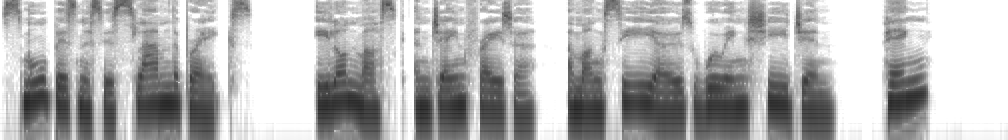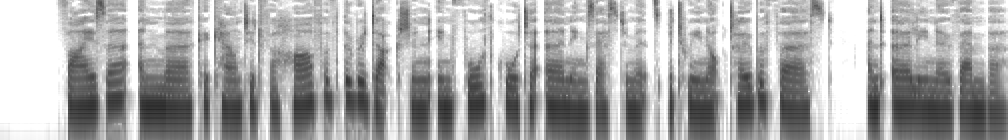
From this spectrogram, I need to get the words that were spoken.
small businesses slam the brakes. Elon Musk and Jane Fraser among CEOs wooing Xi Jinping. Pfizer and Merck accounted for half of the reduction in fourth quarter earnings estimates between October 1st and early November.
